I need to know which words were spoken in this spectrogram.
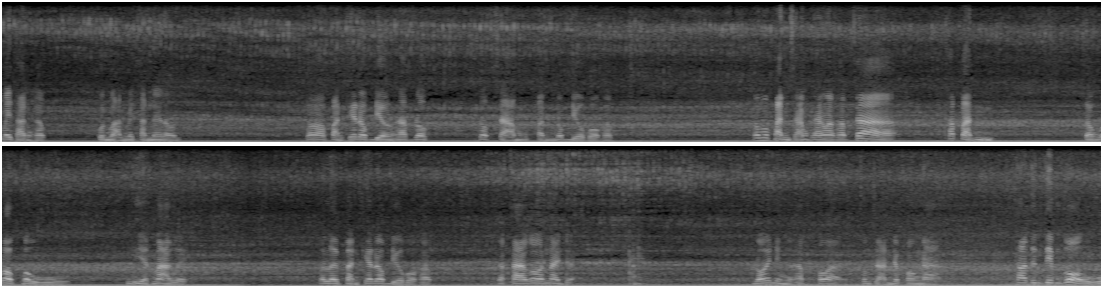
ไม่ทันครับ คนหวานไม่ทันแน่นอนก็ปั่นแค่รอบเดียวนะครับ รอบรอบสามปั่นรอบเดียวพอครับ ก็มาปั่นสามครั้งแล้วครับ ถ้าถ้าปั่นสองรอบก็โอ้โหละเอียดมากเลย ก็เลยปั่นแค่รอบเดียวพอครับ ราคาก็น่าจะร้อยหนึ่งครับเพราะว่าสงสารเจ้าของนา ถ้าเต็มเต็มๆก็โอ้โห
